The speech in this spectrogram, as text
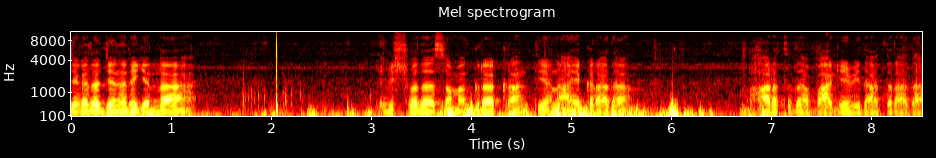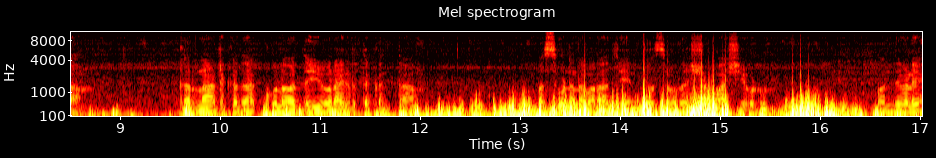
ಜಗದ ಜನರಿಗೆಲ್ಲ ವಿಶ್ವದ ಸಮಗ್ರ ಕ್ರಾಂತಿಯ ನಾಯಕರಾದ, ಭಾರತದ ಭಾಗ್ಯವಿದಾತರಾದ, ಕರ್ನಾಟಕದ ಕುಲ ದೈವರಾಗಿರ್ತಕ್ಕಂಥ ಬಸವಣ್ಣನವರ ಜಯಂತ್ಯೋತ್ಸವದ ಶುಭಾಶಯಗಳು. ಬಂಧುಗಳೇ,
